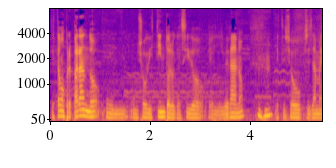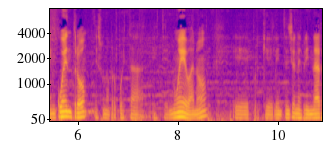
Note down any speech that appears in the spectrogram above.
estamos preparando un, un show distinto a lo que ha sido el del verano. Este show que se llama Encuentro es una propuesta este, nueva, ¿no? Eh, porque la intención es brindar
